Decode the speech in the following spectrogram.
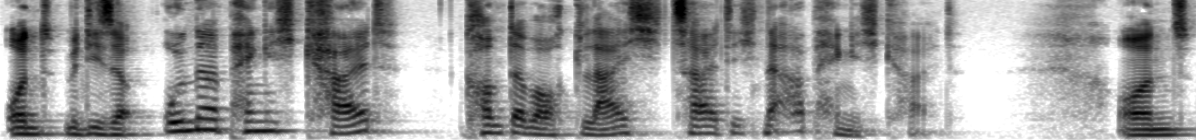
Und mit dieser Unabhängigkeit kommt aber auch gleichzeitig eine Abhängigkeit. Und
